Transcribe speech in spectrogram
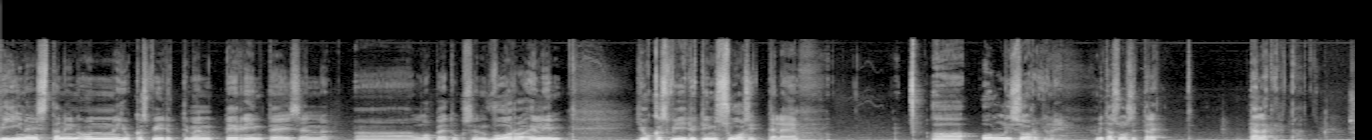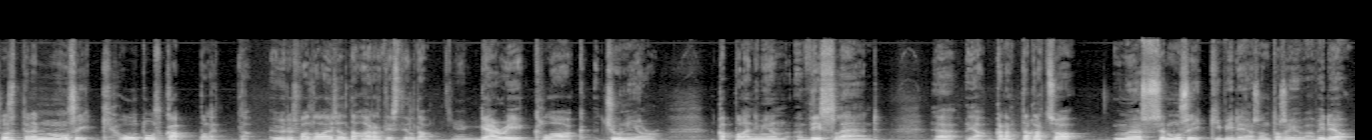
viineistä, niin on hiukkasviihdyttimen perinteisen äh, lopetuksen vuoro, eli hiukkasviihdytin suosittelee. Äh, Olli Sorjonen, mitä suosittelet tällä kertaa? Suosittelen musiikkia, uutuuskappaletta yhdysvaltalaiselta artistilta Gary Clark Jr. Kappaleen nimi on This Land. Ja kannattaa katsoa myös se musiikkivideo, se on tosi hyvä video.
